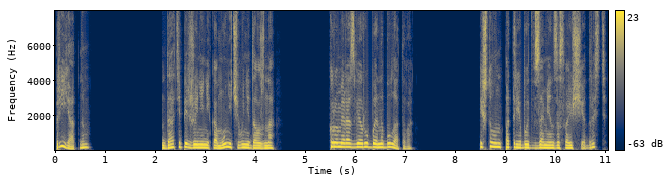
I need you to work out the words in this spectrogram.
приятным. Да, теперь Женя никому ничего не должна, кроме разве Рубена Булатова. И что он потребует взамен за свою щедрость?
